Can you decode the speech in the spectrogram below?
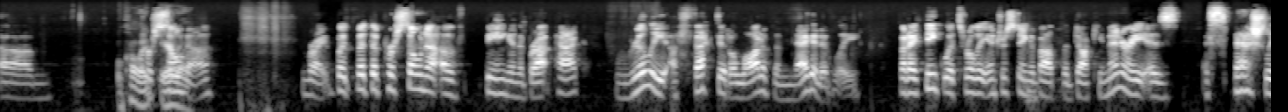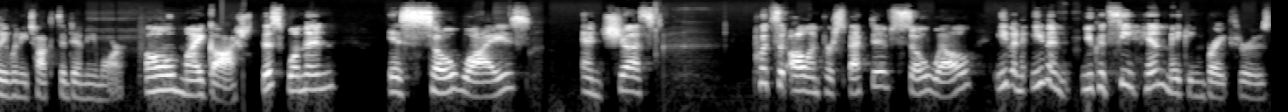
um, We'll call it era. persona, right? But but the persona of being in the Brat Pack really affected a lot of them negatively. But I think what's really interesting about the documentary is, especially when he talks to Demi Moore. Oh my gosh, this woman is so wise and just puts it all in perspective so well. Even even you could see him making breakthroughs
